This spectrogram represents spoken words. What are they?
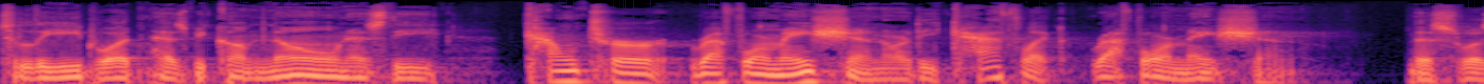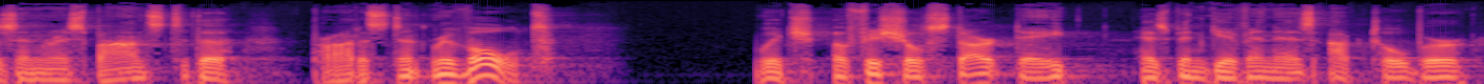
to lead what has become known as the Counter Reformation or the Catholic Reformation. This was in response to the Protestant Revolt, which official start date has been given as October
